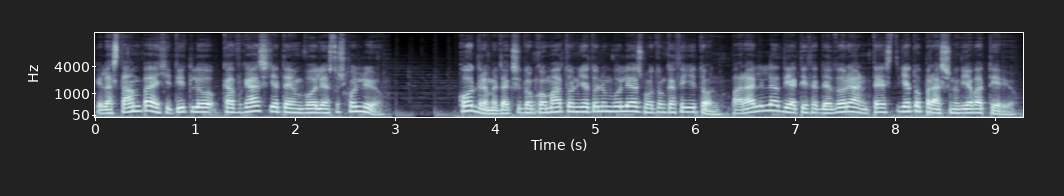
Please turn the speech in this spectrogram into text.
Η Λαστάμπα έχει τίτλο Καυγάς για τα εμβόλια στο σχολείο κόντρα μεταξύ των κομμάτων για τον εμβολιασμό των καθηγητών. Παράλληλα, διατίθενται δωρεάν τεστ για το πράσινο διαβατήριο.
